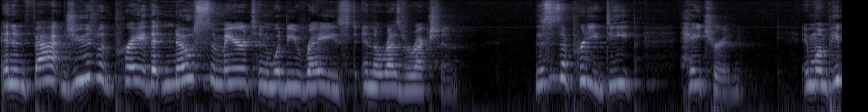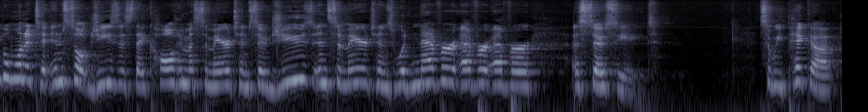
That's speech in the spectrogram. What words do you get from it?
And in fact, Jews would pray that no Samaritan would be raised in the resurrection. This is a pretty deep hatred. And when people wanted to insult Jesus, they called him a Samaritan. So Jews and Samaritans would never, ever, ever associate. So we pick up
